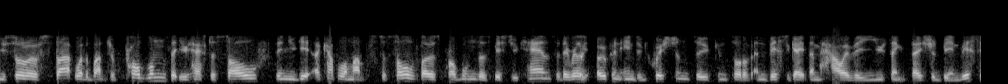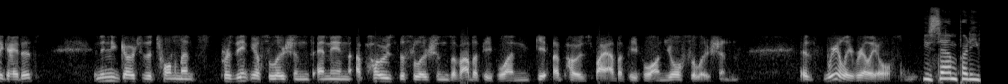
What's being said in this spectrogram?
you sort of start with a bunch of problems that you have to solve. Then you get a couple of months to solve those problems as best you can. So they're really open-ended questions, so you can sort of investigate them however you think they should be investigated. And then you go to the tournaments, present your solutions, and then oppose the solutions of other people and get opposed by other people on your solution. It's really, really awesome. You sound pretty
